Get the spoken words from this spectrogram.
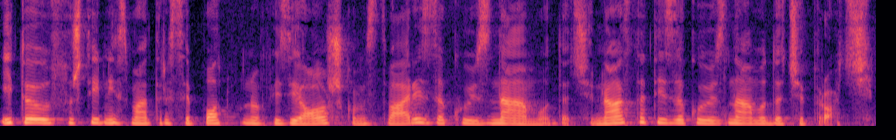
I to je u suštini smatra se potpuno fiziološkom stvari za koju znamo da će nastati, za koju znamo da će proći.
